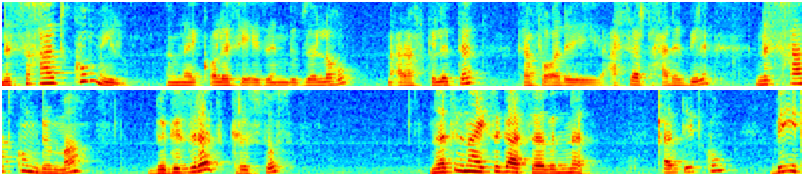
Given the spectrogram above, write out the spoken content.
ንስኻትኩም ኢሉ ኣብ ናይ ቆለሴ እየ ዘንብብ ዘለኹ ምዕራፍ ክልተ ካብ ፍቐዲ ዓሰርተ ሓደ ኣቢለ ንስኻትኩም ድማ ብግዝረት ክርስቶስ ነቲ ናይ ስጋ ሰብነት ቀንጢጥኩም ብኢድ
